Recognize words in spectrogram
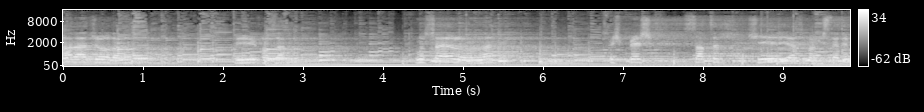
haracı olanı Büyük Ozan Musa Eroğlu'na 3-5 satır şiir yazmak istedim.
